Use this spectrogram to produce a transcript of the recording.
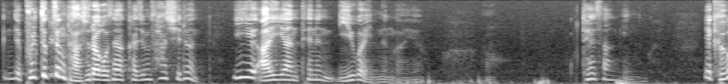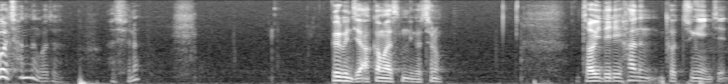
근데 불특정 다수라고 생각하지만 사실은 이 아이한테는 이유가 있는 거예요. 어. 대상이 있는 거예요. 그걸 찾는 거죠. 사실은. 그리고 이제 아까 말씀드린 것처럼 저희들이 하는 것 중에 이제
